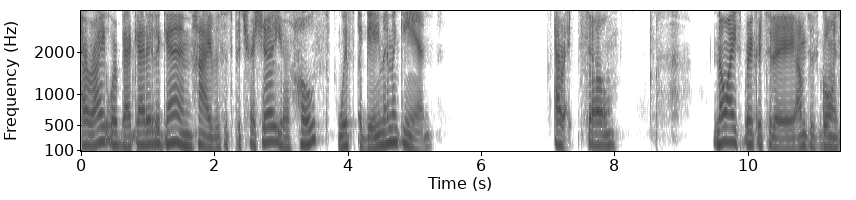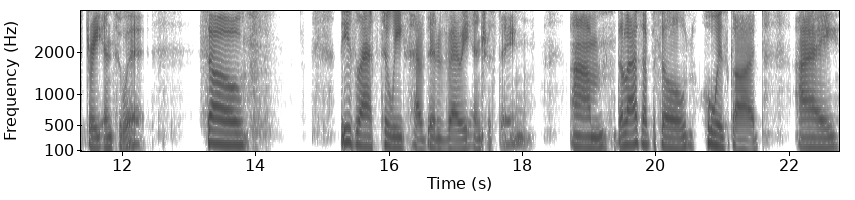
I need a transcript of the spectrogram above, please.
All right, we're back at it again. Hi, this is Patricia, your host with Again and Again. All right, so no icebreaker today. I'm just going straight into it. So, these last two weeks have been very interesting. Um, the last episode, Who is God? I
